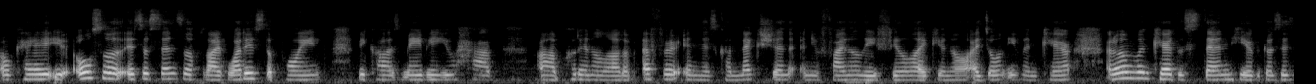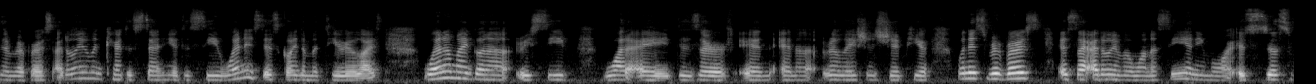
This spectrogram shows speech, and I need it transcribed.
okay? It also, it's a sense of like, what is the point? Because maybe you have uh, put in a lot of effort in this connection and you finally feel like you know I don't even care. I don't even care to stand here because it's in reverse. I don't even care to stand here to see when is this going to materialize? When am I gonna receive what I deserve in in a relationship here? When it's reverse it's like I don't even want to see anymore. It's just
